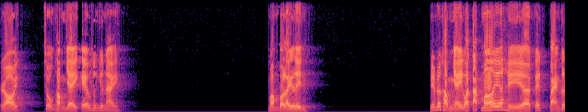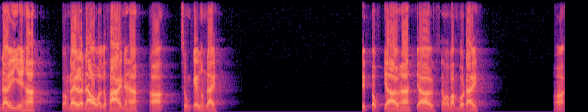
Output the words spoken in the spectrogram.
Rồi xuống không dây kéo xuống dưới này. Bấm vào lấy link nếu nó không nhảy qua tab mới á, thì ờ, các bạn cứ để như vậy ha. Còn đây là đâu là cái file này ha. Đó xuống kéo xuống đây. Tiếp tục chờ ha chờ xong rồi bấm vào đây. Đó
